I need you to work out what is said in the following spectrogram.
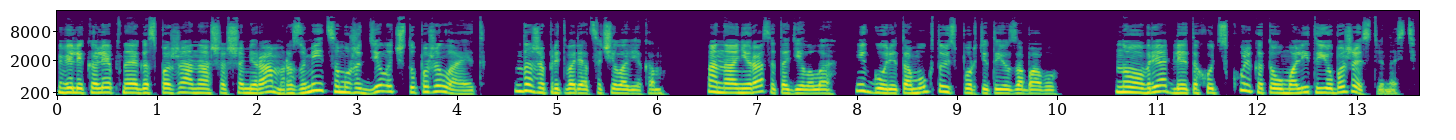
Великолепная госпожа наша Шамирам, разумеется, может делать, что пожелает, даже притворяться человеком. Она не раз это делала, и горе тому, кто испортит ее забаву. Но вряд ли это хоть сколько-то умолит ее божественность.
